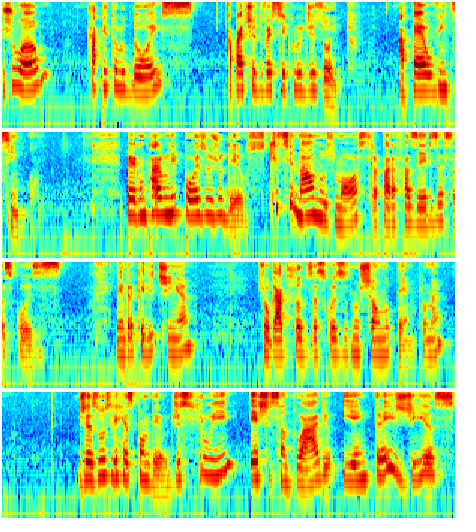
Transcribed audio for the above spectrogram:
João, capítulo 2, a partir do versículo 18 até o 25. Perguntaram-lhe, pois, os judeus: Que sinal nos mostra para fazeres essas coisas? Lembra que ele tinha jogado todas as coisas no chão no templo, né? Jesus lhe respondeu: Destruí este santuário e em três dias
